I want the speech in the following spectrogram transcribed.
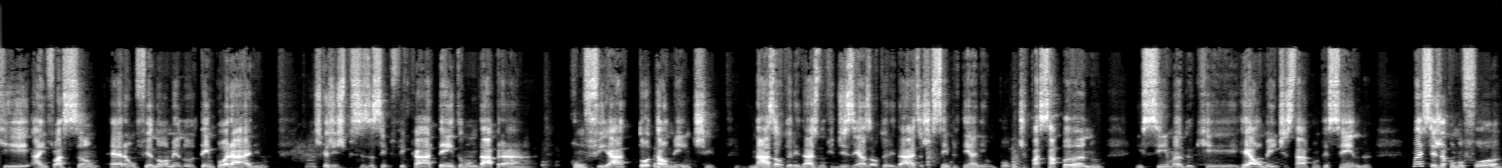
que a inflação era um fenômeno temporário. Eu acho que a gente precisa sempre ficar atento, não dá para confiar totalmente nas autoridades, no que dizem as autoridades, acho que sempre tem ali um pouco de passar pano em cima do que realmente está acontecendo, mas seja como for,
